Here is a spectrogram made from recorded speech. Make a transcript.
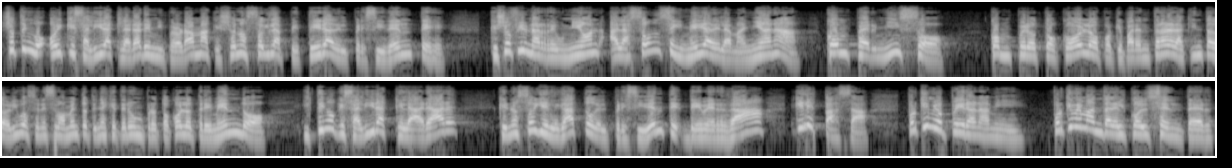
Yo tengo hoy que salir a aclarar en mi programa que yo no soy la petera del presidente. Que yo fui a una reunión a las once y media de la mañana con permiso, con protocolo, porque para entrar a la Quinta de Olivos en ese momento tenías que tener un protocolo tremendo. Y tengo que salir a aclarar que no soy el gato del presidente. ¿De verdad? ¿Qué les pasa? ¿Por qué me operan a mí? ¿Por qué me mandan el call center?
